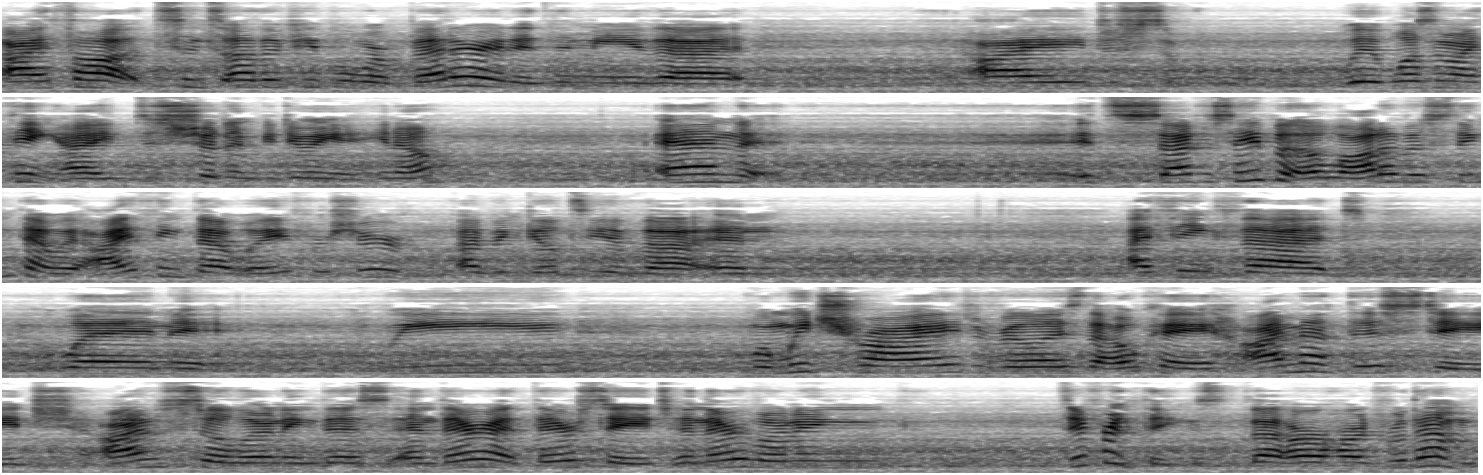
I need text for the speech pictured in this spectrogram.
I thought since other people were better at it than me that I just it wasn't my thing. I just shouldn't be doing it, you know? And it's sad to say, but a lot of us think that way. I think that way for sure. I've been guilty of that, and I think that when we when we try to realize that okay, I'm at this stage, I'm still learning this, and they're at their stage, and they're learning different things that are hard for them.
